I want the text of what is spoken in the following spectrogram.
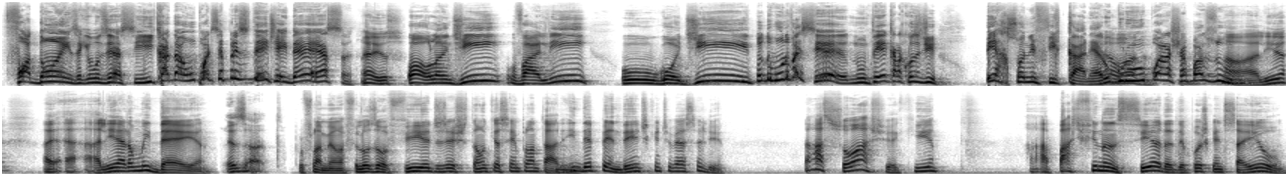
fodões, aqui, vamos dizer assim, e cada um pode ser presidente, a ideia é essa. É isso. Ó, o Landim, o Valim, o Godin, todo mundo vai ser. Não tem aquela coisa de personificar, né? Era o É grupo, era a chapa azul. Não, ali, ali era uma ideia Exato. Para o Flamengo, uma filosofia de gestão que ia ser implantada, independente de quem estivesse ali. A sorte é que a parte financeira, depois que a gente saiu,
